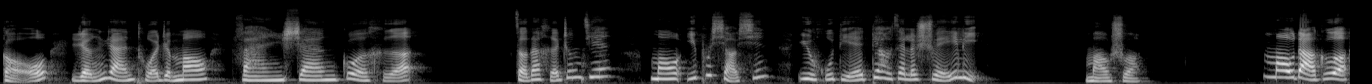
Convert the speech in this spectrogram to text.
狗仍然驮着猫翻山过河。走到河中间，猫一不小心，玉蝴蝶掉在了水里。猫说：“猫大哥，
